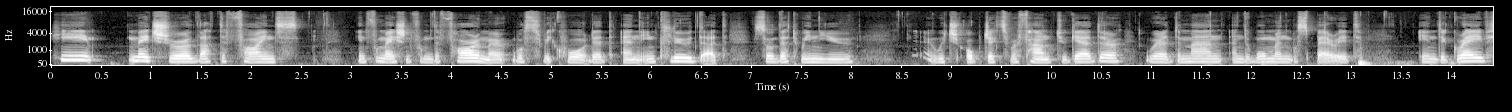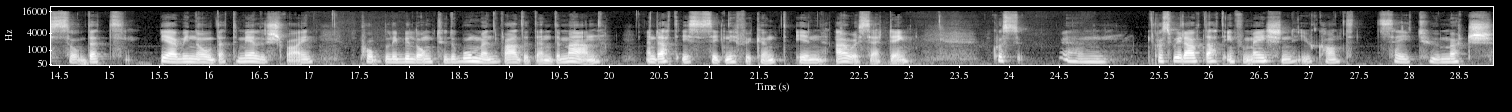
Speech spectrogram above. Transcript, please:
He made sure that the finds information from the farmer was recorded and included so that we knew which objects were found together, where the man and the woman was buried in the grave, so that yeah, we know that the Melhus shrine probably belonged to the woman rather than the man, and that is significant in our setting, because um, because without that information, you can't say too much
